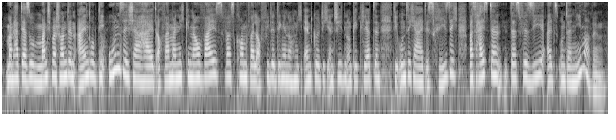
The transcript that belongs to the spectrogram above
man hat ja so manchmal schon den Eindruck, die Unsicherheit, auch weil man nicht genau weiß, was kommt, weil auch viele Dinge noch nicht endgültig entschieden und geklärt sind, die Unsicherheit ist riesig. Was heißt denn das für Sie als Unternehmerin?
